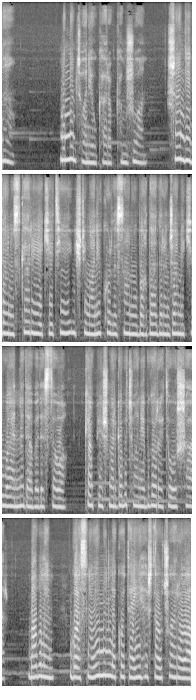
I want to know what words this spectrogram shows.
نا، من نەمتوانی ئەو کارە بکەم، ژوان. شاندی دانوستکاری یەکێتی نیشتیمانی کوردستان و بەغدا دەرەنجامێکی وایان نەدا بەدەستەوە کە پێشمەرگە بتوانێ بگەڕێتەوە شار. با بڵێم گواستنەوەی من لە کۆتایی هەشتا و چوارەوە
